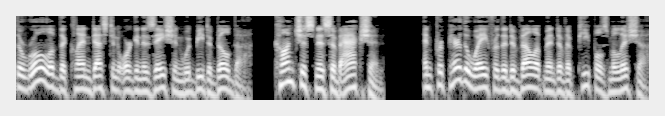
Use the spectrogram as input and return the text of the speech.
The role of the clandestine organization would be to build the «consciousness of action» and prepare the way for the development of a people's militia.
